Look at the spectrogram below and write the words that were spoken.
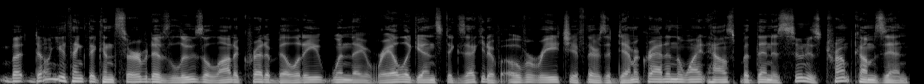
But don't you think the conservatives lose a lot of credibility when they rail against executive overreach if there's a Democrat in the White House, but then as soon as Trump comes in,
